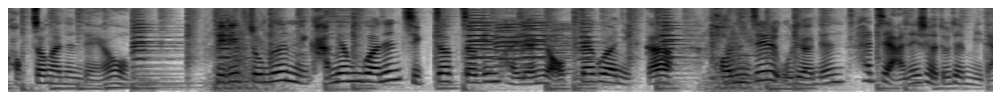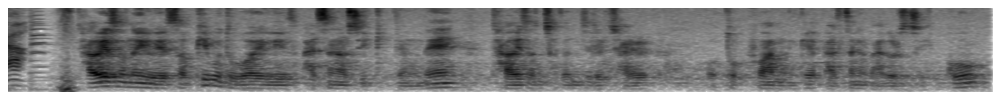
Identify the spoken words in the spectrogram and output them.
걱정하는데요. 비립종은 감염과는 직접적인 관련이 없다고 하니까 번질 우려는 하지 않으셔도 됩니다. 자외선에 의해서 피부 노화에 의해서 발생할 수 있기 때문에 자외선 차단제를 잘 도포하는 게 발생을 막을 수 있고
